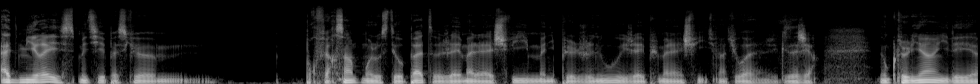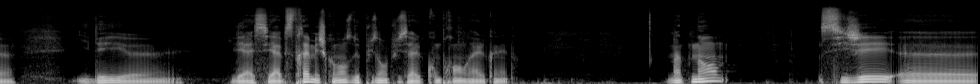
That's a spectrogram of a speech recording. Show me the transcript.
admiré ce métier parce que, hum, pour faire simple, moi, l'ostéopathe, j'avais mal à la cheville, il me manipulait le genou et j'avais plus mal à la cheville. Enfin, tu vois, j'exagère. Donc, le lien, il est, il est, euh, il est assez abstrait, mais je commence de plus en plus à le comprendre et à le connaître. Maintenant, si j'ai euh,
